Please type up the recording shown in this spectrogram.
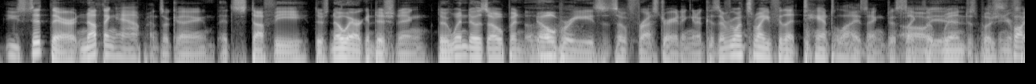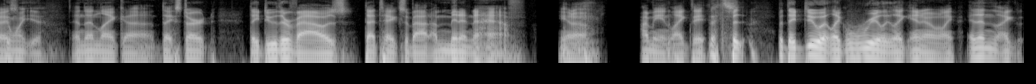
you sit there, nothing happens, okay? It's stuffy. There's no air conditioning. The window's open, no breeze. It's so frustrating, you know, because every once in a while you feel that tantalizing, just like Oh, the yeah. wind just pushing your fucking face. with you. And then, like, uh, they start, they do their vows. That takes about a minute and a half, you know? I mean, like, they, That's but, but they do it, like, really, like, you know, like, and then, like,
